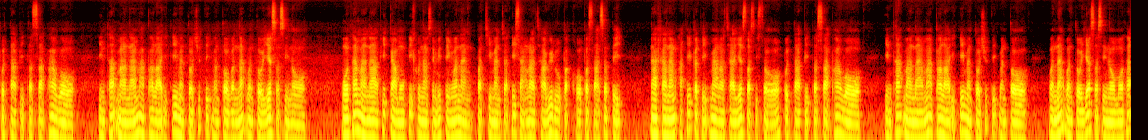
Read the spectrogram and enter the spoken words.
ปุตตาปิตัสสะภาโวอินทมานามาพลาอิทธิมันโตชุติมันโตวันนะวันโตยัสสิโน โมทมานาพิกามงพิคูนางสมิติงวนัง ปัจฉิมันจะที่สังราชาวิรูปโคปสาสติ นาคานังอธิปติมาราชายสสสิโส ปุตตาปิตัสสะภาโว อินทมานามาพลาอิทิมันโตชุติมันโตวันนะวันโตยัสสิโนโมทะ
